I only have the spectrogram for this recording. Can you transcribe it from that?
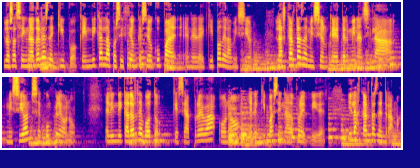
Los asignadores de equipo, que indican la posición que se ocupa en el equipo de la misión. Las cartas de misión, que determinan si la misión se cumple o no. el indicador de voto, que se aprueba o no el equipo asignado por el líder, y las cartas de trama,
